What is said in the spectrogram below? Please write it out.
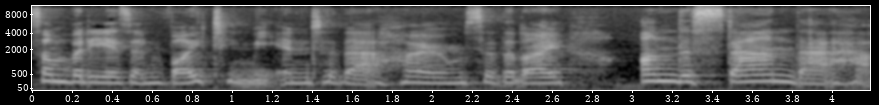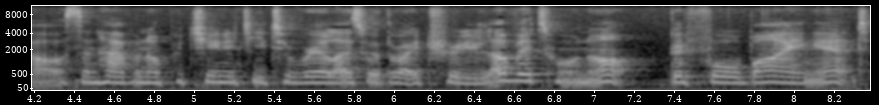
somebody is inviting me into their home so that I understand their house and have an opportunity to realize whether I truly love it or not before buying it.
